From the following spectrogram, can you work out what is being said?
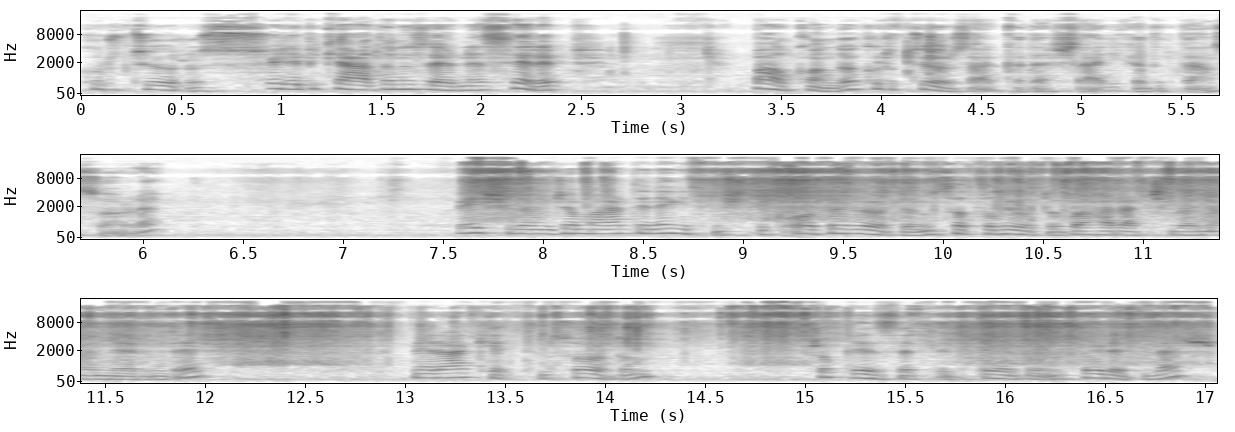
kurutuyoruz. Böyle bir kağıdın üzerine serip balkonda kurutuyoruz arkadaşlar yıkadıktan sonra. 5 yıl önce Mardin'e gitmiştik. Orada gördüm satılıyordu baharatçıların önlerinde. Merak ettim sordum. Çok lezzetli olduğunu söylediler.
